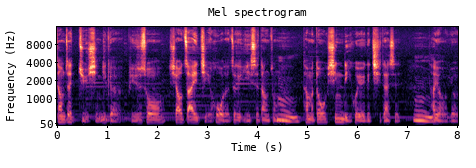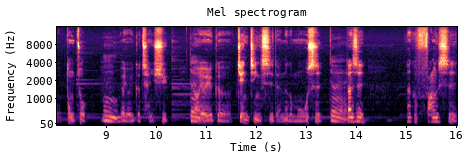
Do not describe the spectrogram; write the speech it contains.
他们在举行一个，比如说消灾解惑的这个仪式当中呢，嗯。他们都心里会有一个期待是，嗯。他有有动作，嗯，要有一个程序，然后要有一个渐进式的那个模式，对，但是那个方式，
